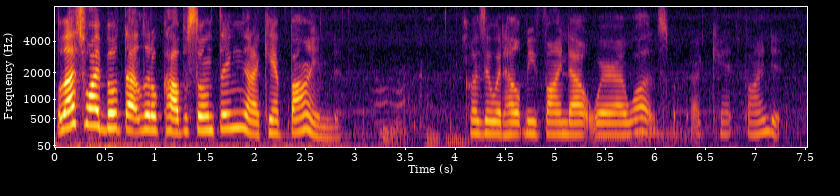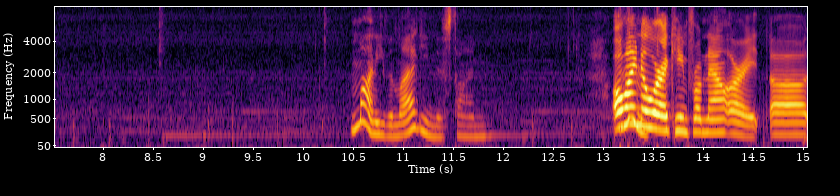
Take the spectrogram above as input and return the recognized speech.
Well, that's why I built that little cobblestone thing that I can't find. Because it would help me find out where I was, but I can't find it. I'm not even lagging this time. Oh, I know where I came from now. Alright, uh,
